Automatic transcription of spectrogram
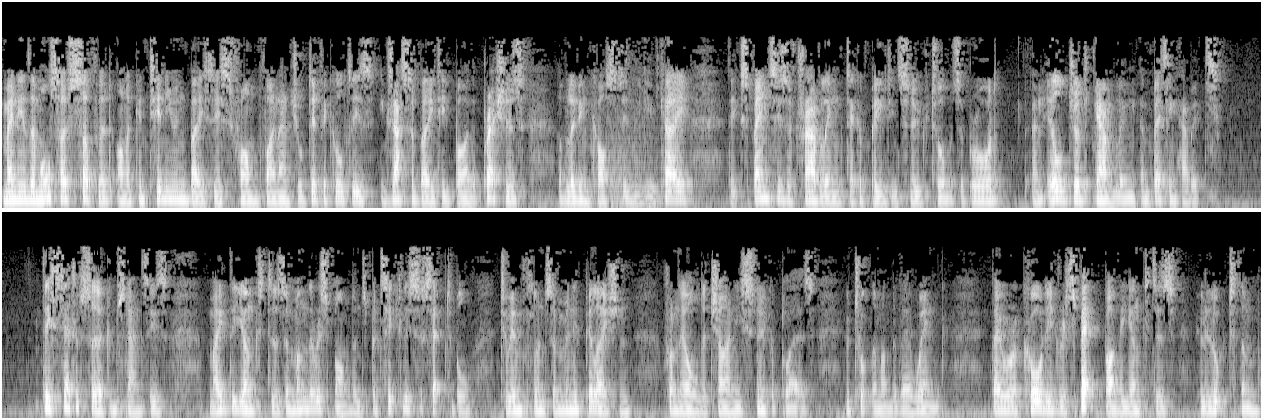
Many of them also suffered on a continuing basis from financial difficulties exacerbated by the pressures of living costs in the UK, the expenses of travelling to compete in snooker tournaments abroad, and ill-judged gambling and betting habits. This set of circumstances made the youngsters among the respondents particularly susceptible to influence and manipulation from the older Chinese snooker players who took them under their wing. They were accorded respect by the youngsters who looked to them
